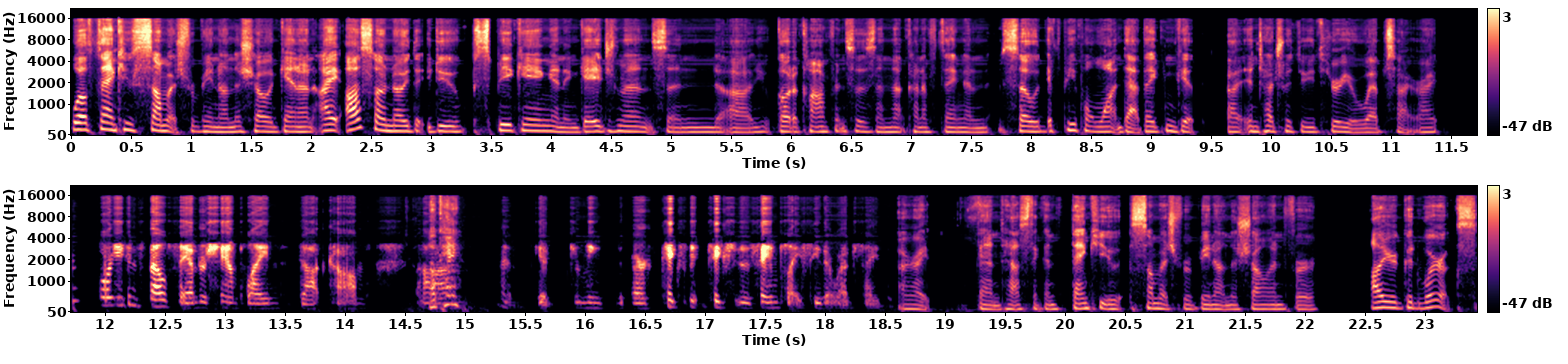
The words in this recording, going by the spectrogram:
Well, thank you so much for being on the show again. And I also know that you do speaking and engagements and uh, you go to conferences and that kind of thing. And so if people want that, they can get uh, in touch with you through your website, right? Or you can spell sandrachamplain.com. Um, okay. And get to me there. Takes, takes you to the same place, either website. All right. Fantastic. And thank you so much for being on the show and for all your good works.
